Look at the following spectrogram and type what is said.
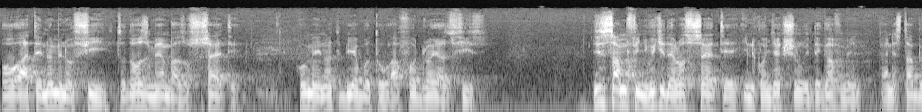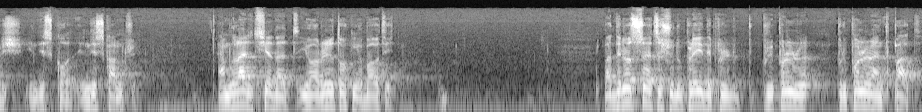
or at a nominal fee to those members of society who may not be able to afford lawyers' fees. This is something which the Law Society, in conjunction with the government, can establish in this, in this country. I'm glad to hear that you are really talking about it. But the Law Society should play the preponderant, preponderant part.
